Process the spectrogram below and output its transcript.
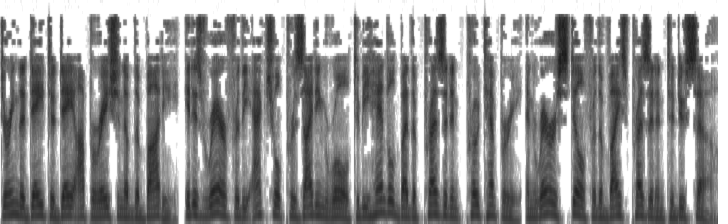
during the day-to-day -day operation of the body, it is rare for the actual presiding role to be handled by the president pro tempore and rarer still for the vice president to do so.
